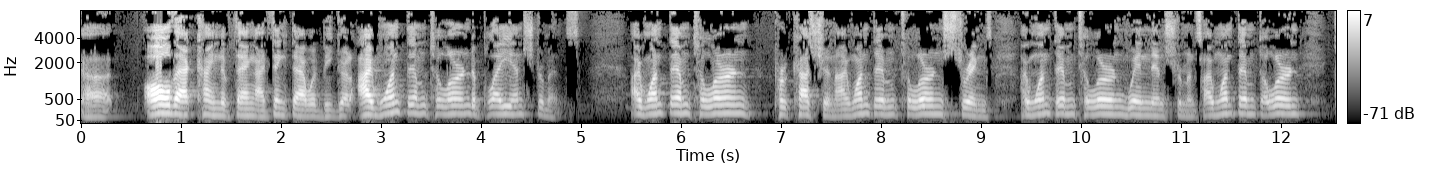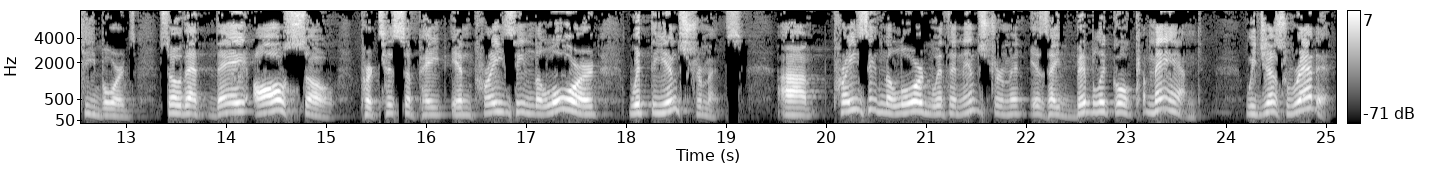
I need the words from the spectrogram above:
uh, all that kind of thing. I think that would be good. I want them to learn to play instruments. I want them to learn percussion. I want them to learn strings. I want them to learn wind instruments. I want them to learn keyboards so that they also participate in praising the Lord with the instruments. Uh, praising the Lord with an instrument is a biblical command. We just read it.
